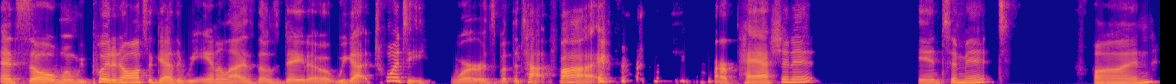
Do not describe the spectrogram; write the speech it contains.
And so when we put it all together, we analyzed those data. We got 20 words, but the top five are passionate, intimate, fun,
